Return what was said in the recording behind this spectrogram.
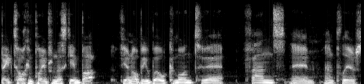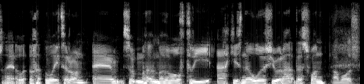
big talking point from this game, but if you're not, we will come on to uh, fans um, and players uh, later on. Um, so Motherwell three, Accies nil. Lewis, you were at this one. I was.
